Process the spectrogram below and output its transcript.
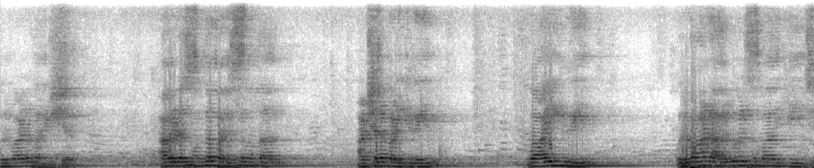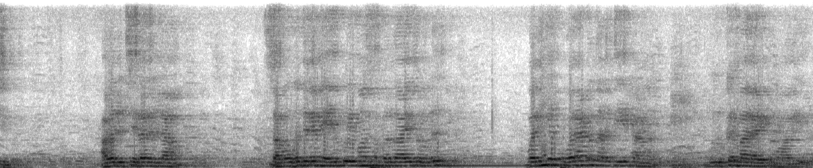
ഒരുപാട് മനുഷ്യർ അവരുടെ സ്വന്തം പരിശ്രമത്താൽ അക്ഷരം പഠിക്കുകയും വായിക്കുകയും ഒരുപാട് അറിവുകൾ സമ്പാദിക്കുകയും ചെയ്തു. അവരിൽ ചിലരെല്ലാം സമൂഹത്തിലെ മേൽക്കുയമ സമ്പ്രദായത്തോട് വലിയ പോരാട്ടം നടത്തിയിട്ടാണ് ഗുരുക്കന്മാരായിട്ട് മാറിയത്.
